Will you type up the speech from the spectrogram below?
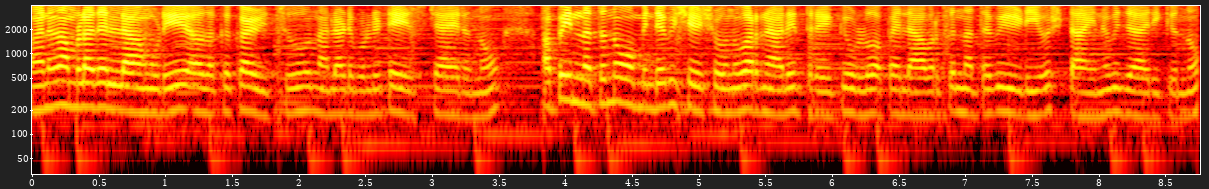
അങ്ങനെ നമ്മളതെല്ലാം കൂടി അതൊക്കെ കഴിച്ചു. നല്ല അടിപൊളി ടേസ്റ്റ് ആയിരുന്നു. അപ്പോൾ ഇന്നത്തെ നോമ്പിന്റെ വിശേഷം എന്ന് പറഞ്ഞാൽ ഇത്രയൊക്കെ ഉള്ളൂ. അപ്പോൾ എല്ലാവർക്കും ഇന്നത്തെ വീഡിയോ ഇഷ്ടമായി എന്ന് വിചാരിക്കുന്നു.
